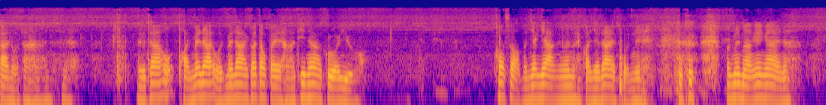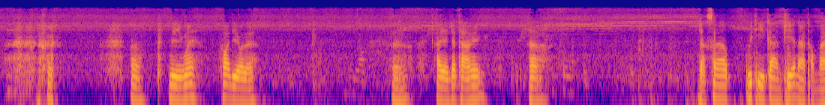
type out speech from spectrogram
การอดอาหาร หรือถ้าผ่อนไม่ได้อดไม่ได้ก็ต้องไปหาที่น่ากลัวอยู่ ข้อสอบมันยากๆนั่นกว่าจะได้ผลเนี่ย มันไม่มาง่าย ๆ นะมีอีกไหม ข้อเดียวเลยใครอยากจะถามอีกอยากทราบวิธีการพิจารณาธรรมะ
